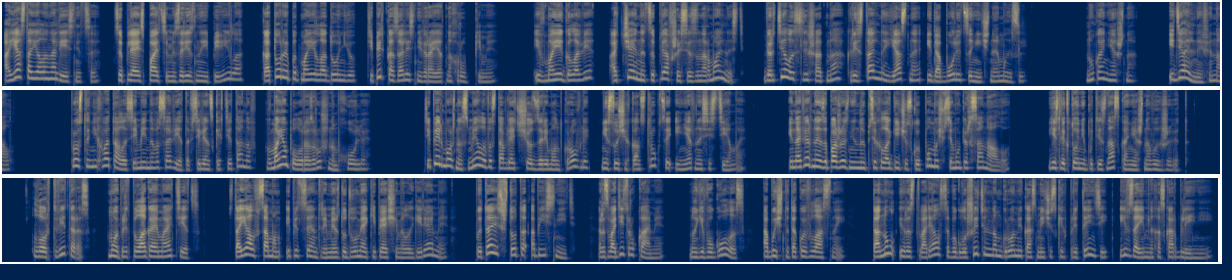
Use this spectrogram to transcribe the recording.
А я стояла на лестнице, цепляясь пальцами за резные перила, которые под моей ладонью теперь казались невероятно хрупкими. И в моей голове, отчаянно цеплявшейся за нормальность, вертелась лишь одна кристально ясная и до боли циничная мысль. Ну, конечно, идеальный финал. Просто не хватало семейного совета вселенских титанов в моем полуразрушенном холле. Теперь можно смело выставлять счет за ремонт кровли, несущих конструкций и нервной системы. И, наверное, за пожизненную психологическую помощь всему персоналу, если кто-нибудь из нас, конечно, выживет. Лорд Витерос, мой предполагаемый отец, стоял в самом эпицентре между двумя кипящими лагерями, пытаясь что-то объяснить, разводить руками, но его голос, обычно такой властный, тонул и растворялся в оглушительном громе космических претензий и взаимных оскорблений.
